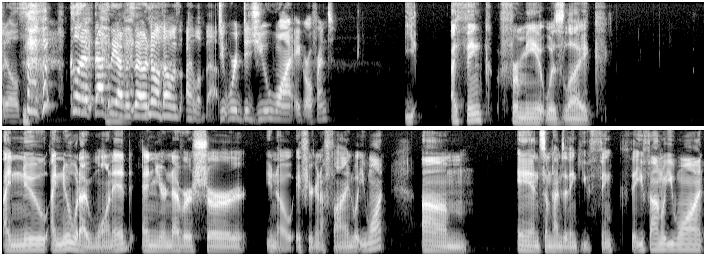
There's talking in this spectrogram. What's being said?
chills. Clip. That's the episode. No, that was I love that. Do, were, did you want a girlfriend? Yeah, I think for me it was like I knew I knew what I wanted and you're never sure, you know, if you're going to find what you want. Um and sometimes I think you think that you found what you want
